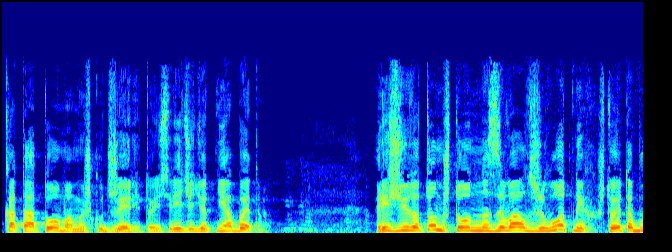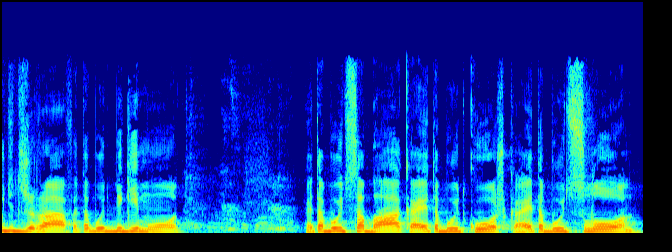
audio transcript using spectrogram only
кота Тома, мышку Джерри. То есть речь идет не об этом. Речь идет о том, что он называл животных, что это будет жираф, это будет бегемот, это будет собака, это будет кошка, это будет слон,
